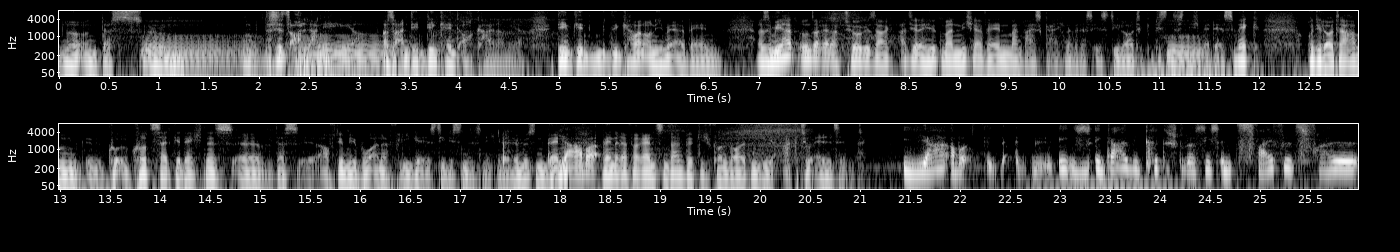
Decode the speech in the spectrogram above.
ne, und das, ähm, das ist jetzt auch lange her. Also an den, den kennt auch keiner mehr. Den, den, den kann man auch nicht mehr erwähnen. Also mir hat unser Redakteur gesagt, Attila Hildmann nicht erwähnen, man weiß gar nicht mehr, wer das ist. Die Leute wissen es nicht mehr, der ist weg. Und die Leute haben äh, Ku- Kurzzeitgedächtnis, äh, das auf dem Niveau einer Fliege ist, die wissen das nicht mehr. Wir müssen, wenn, Ja, wenn Referenzen, dann wirklich von Leuten, die aktuell sind. Ja, aber äh, egal wie kritisch du das siehst, im Zweifelsfall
